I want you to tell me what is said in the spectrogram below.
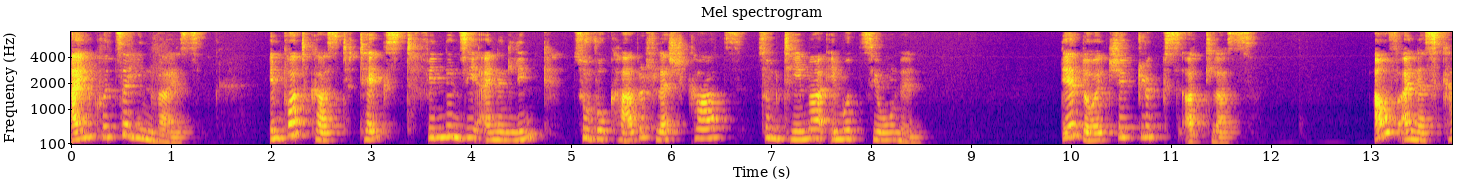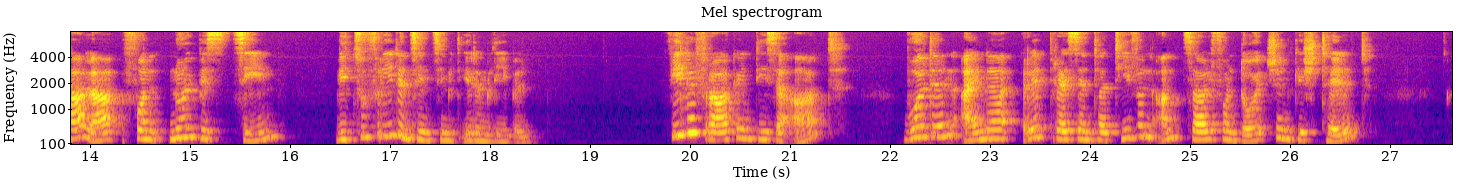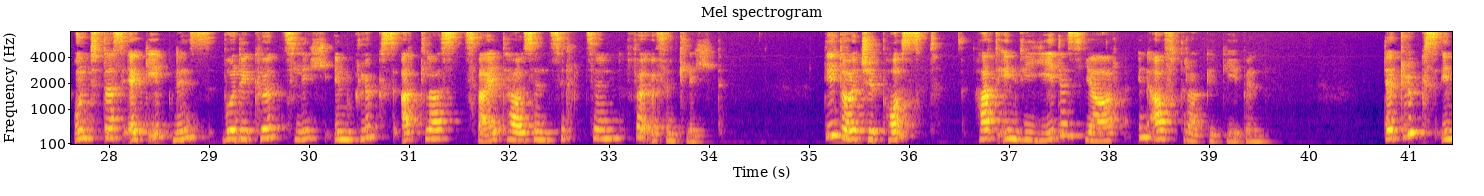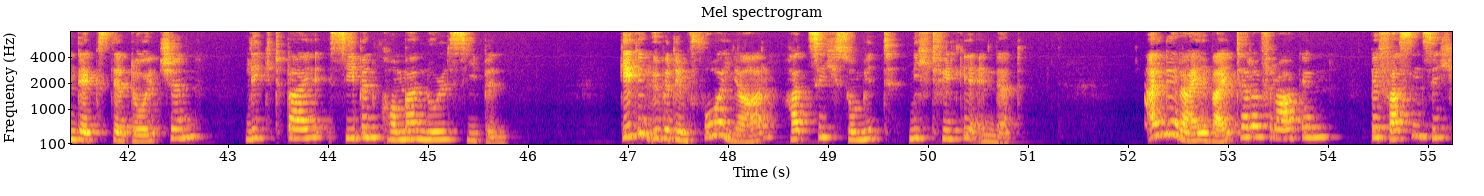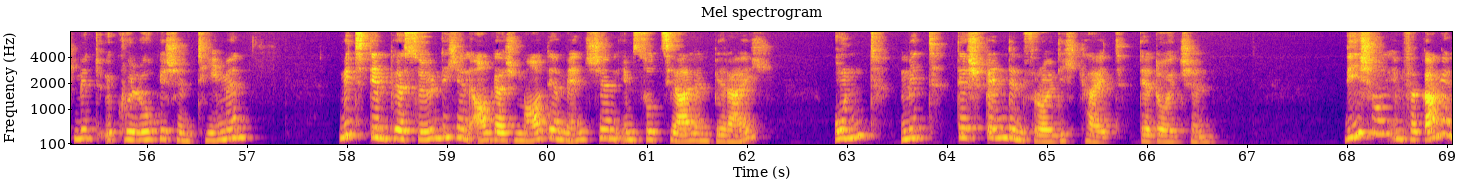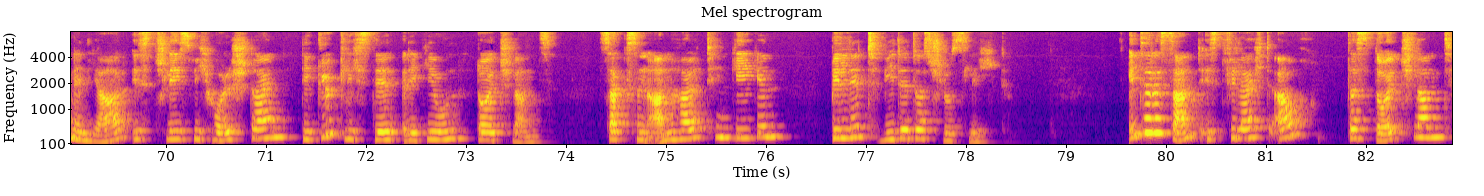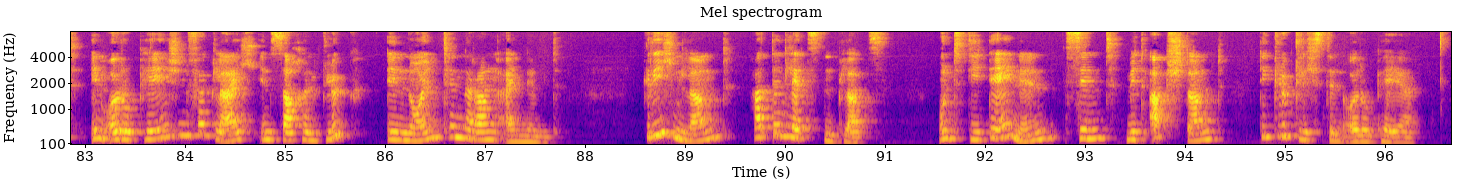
Ein kurzer Hinweis. Im Podcast-Text finden Sie einen Link zu Vokabel-Flashcards zum Thema Emotionen. Der deutsche Glücksatlas. Auf einer Skala von 0 bis 10, wie zufrieden sind Sie mit Ihrem Leben? Viele Fragen dieser Art wurden einer repräsentativen Anzahl von Deutschen gestellt und das Ergebnis wurde kürzlich im Glücksatlas 2017 veröffentlicht. Die Deutsche Post hat ihn wie jedes Jahr in Auftrag gegeben. Der Glücksindex der Deutschen liegt bei 7,07. Gegenüber dem Vorjahr hat sich somit nicht viel geändert. Eine Reihe weiterer Fragen befassen sich mit ökologischen Themen mit dem persönlichen Engagement der Menschen im sozialen Bereich und mit der Spendenfreudigkeit der Deutschen. Wie schon im vergangenen Jahr ist Schleswig-Holstein die glücklichste Region Deutschlands. Sachsen-Anhalt hingegen bildet wieder das Schlusslicht. Interessant ist vielleicht auch, dass Deutschland im europäischen Vergleich in Sachen Glück den neunten Rang einnimmt. Griechenland hat den letzten Platz und die Dänen sind mit Abstand die glücklichsten Europäer.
